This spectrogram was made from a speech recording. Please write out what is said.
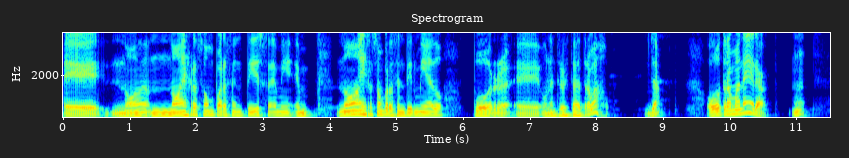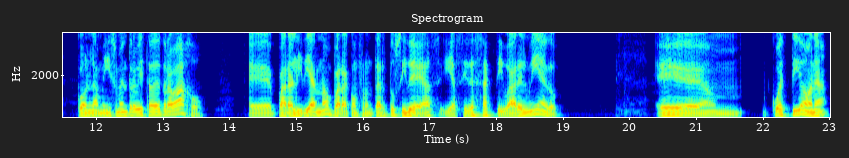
eh, no, no hay razón para sentirse... mi- em, No hay razón para sentir miedo por eh, una entrevista de trabajo. ¿Ya? Otra manera, con la misma entrevista de trabajo, eh, para lidiar, ¿no? Para confrontar tus ideas y así desactivar el miedo. Um, cuestiona,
